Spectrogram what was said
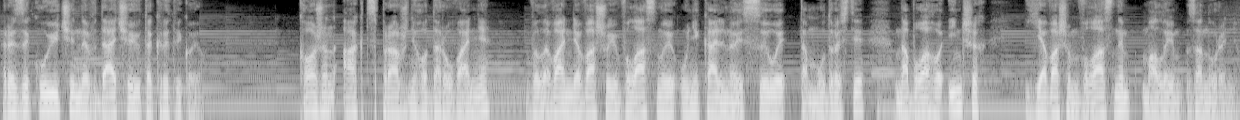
ризикуючи невдачею та критикою. Кожен акт справжнього дарування, виливання вашої власної унікальної сили та мудрості на благо інших є вашим власним малим зануренням.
